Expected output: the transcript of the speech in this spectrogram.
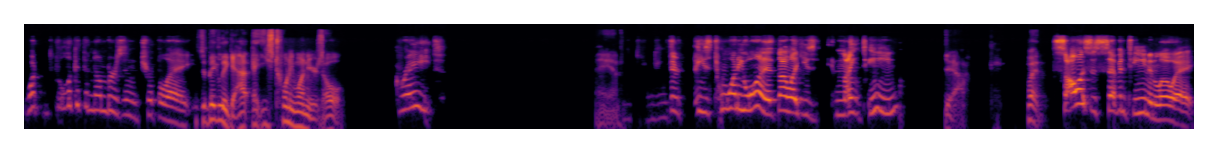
What? Look at the numbers in AAA. He's a big league at he's 21 years old. Great. Man. They're, he's 21. It's not like he's 19. Yeah. But Solace is 17 in low A.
